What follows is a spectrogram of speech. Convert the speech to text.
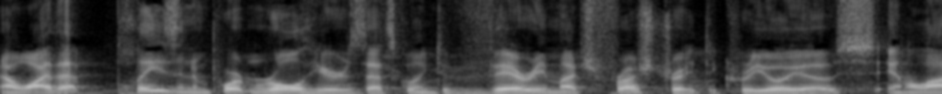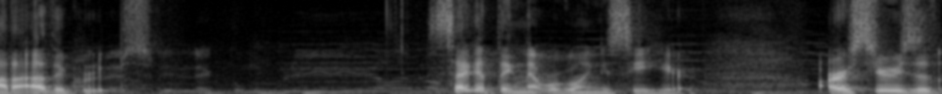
Now, why that plays an important role here is that's going to very much frustrate the criollos and a lot of other groups. Second thing that we're going to see here are a series of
